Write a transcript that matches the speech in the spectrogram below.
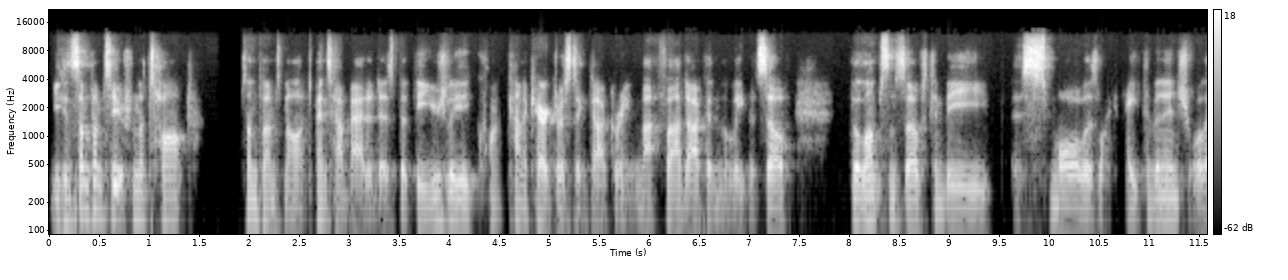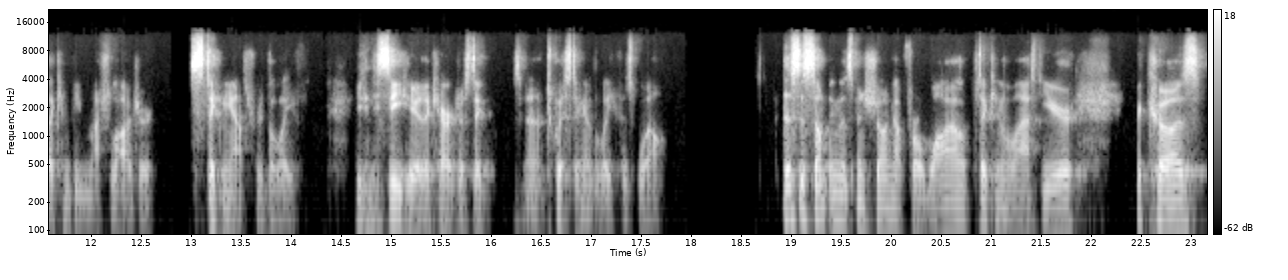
You can sometimes see it from the top, sometimes not. It depends how bad it is, but they're usually quite, kind of characteristic dark green, far darker than the leaf itself. The lumps themselves can be as small as like eighth of an inch, or they can be much larger, sticking out through the leaf. You can see here the characteristic uh, twisting of the leaf as well. This is something that's been showing up for a while, particularly in the last year, because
